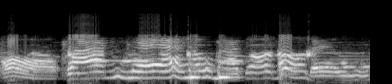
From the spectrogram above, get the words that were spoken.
hò khoan nghe đâu mà cho nó đều.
